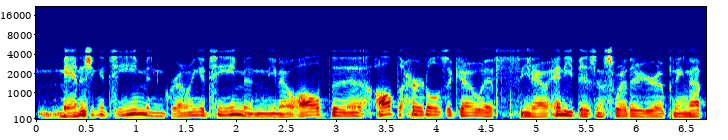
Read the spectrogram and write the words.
managing a team and growing a team and you know all the all the hurdles that go with you know any business whether you're opening up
